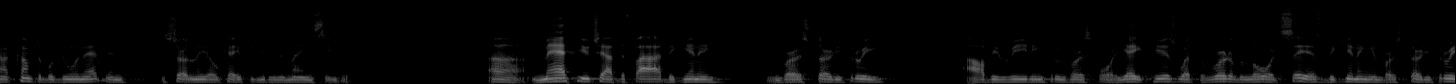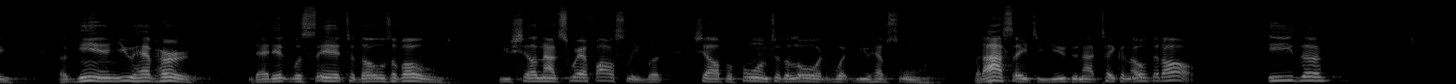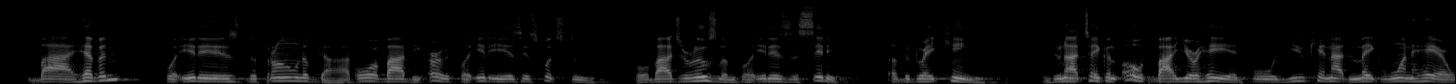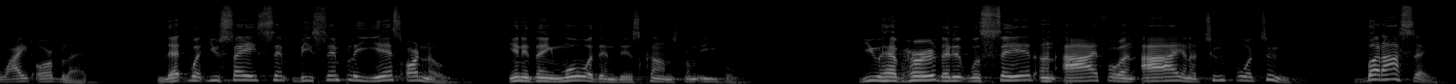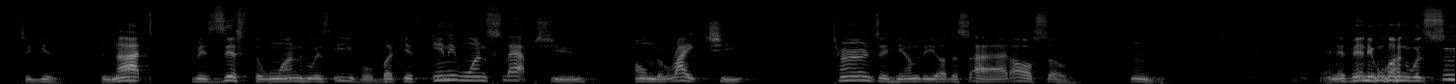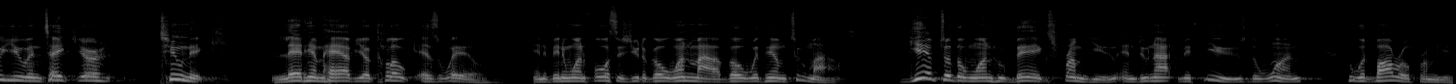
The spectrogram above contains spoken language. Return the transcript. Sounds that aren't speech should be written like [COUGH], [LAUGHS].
not comfortable doing that, then it's certainly okay for you to remain seated. Uh, Matthew chapter 5, beginning in verse 33. I'll be reading through verse 48. Here's what the word of the Lord says, beginning in verse 33. Again, you have heard that it was said to those of old, You shall not swear falsely, but shall perform to the Lord what you have sworn. But I say to you, do not take an oath at all, either by heaven, for it is the throne of God, or by the earth, for it is his footstool, or by Jerusalem, for it is the city of the great king. And do not take an oath by your head, for you cannot make one hair white or black. Let what you say be simply yes or no. Anything more than this comes from evil. You have heard that it was said, an eye for an eye and a tooth for a tooth. But I say to you, do not resist the one who is evil, but if anyone slaps you on the right cheek, turn to him the other side also. Mm. And if anyone would sue you and take your tunic, let him have your cloak as well. And if anyone forces you to go one mile, go with him two miles. Give to the one who begs from you, and do not refuse the one who would borrow from you.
